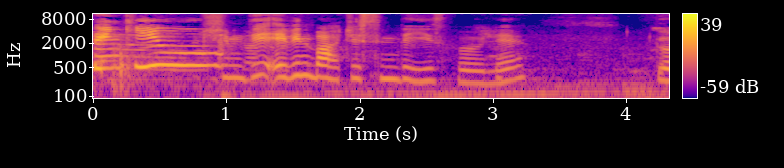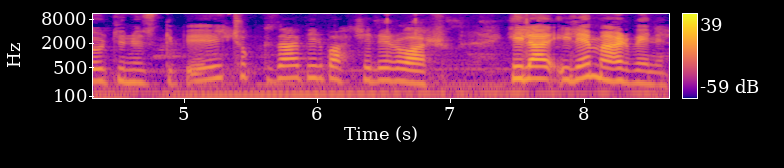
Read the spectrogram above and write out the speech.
Thank you. Şimdi evin bahçesindeyiz böyle. Gördüğünüz gibi çok güzel bir bahçeleri var. Hilal ile Merve'nin.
